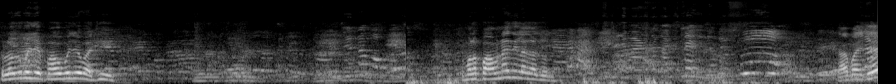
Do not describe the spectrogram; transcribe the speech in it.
तुला का पाहिजे? पाव पाहिजे भाजी? तुम्हाला पाव नाही दिला का अजून? काय पाहिजे?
